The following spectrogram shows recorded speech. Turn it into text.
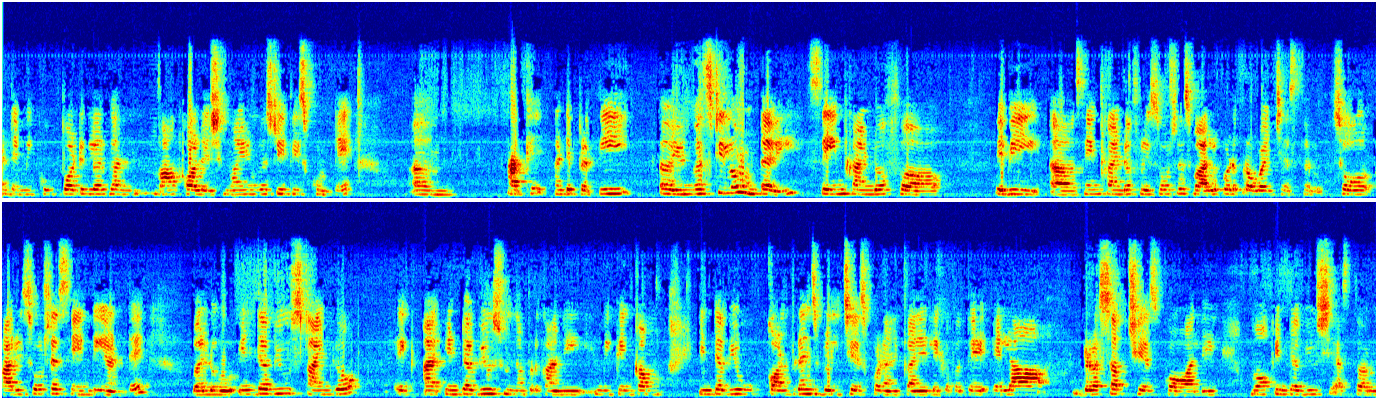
అంటే మీకు పర్టికులర్గా మా కాలేజ్ మా యూనివర్సిటీ తీసుకుంటే అంటే ప్రతి యూనివర్సిటీలో ఉంటుంది same kind of maybe same kind of resources వాళ్ళు కూడా ప్రొవైడ్ చేస్తారు. సో ఆ రిసోర్సెస్ ఏంటి అంటే వాళ్ళు ఇంటర్వ్యూస్ టైంలో ఇంటర్వ్యూస్ ఉన్నప్పుడు కానీ మీకు ఇంకా ఇంటర్వ్యూ కాన్ఫిడెన్స్ బిల్డ్ చేసుకోవడానికి కానీ లేకపోతే ఎలా డ్రెస్అప్ చేసుకోవాలి మాక్ ఇంటర్వ్యూస్ చేస్తారు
